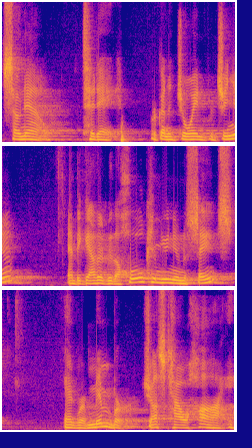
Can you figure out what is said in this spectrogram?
So now, today, we're going to join Virginia and be gathered with a whole communion of saints and remember just how high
